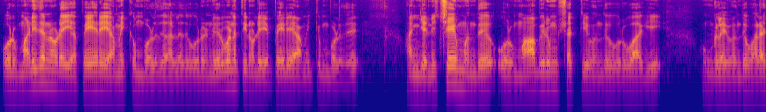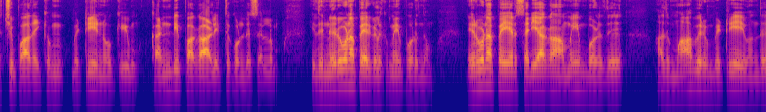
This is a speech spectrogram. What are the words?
ஒரு மனிதனுடைய பெயரை அமைக்கும் பொழுது அல்லது ஒரு நிறுவனத்தினுடைய பெயரை அமைக்கும் பொழுது அங்கே நிச்சயம் வந்து ஒரு மாபெரும் சக்தி வந்து உருவாகி உங்களை வந்து வளர்ச்சி பாதைக்கும் வெற்றியை நோக்கியும் கண்டிப்பாக அழைத்து கொண்டு செல்லும். இது நிறுவன பெயர்களுக்குமே பொருந்தும். நிறுவன பெயர் சரியாக அமையும் பொழுது அது மாபெரும் வெற்றியை வந்து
